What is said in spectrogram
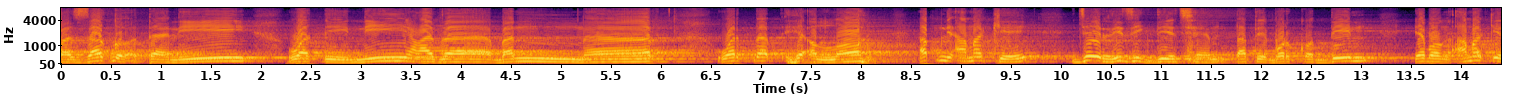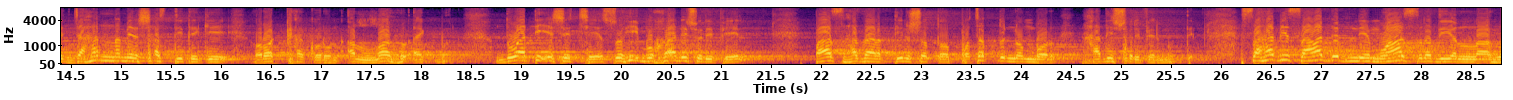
রাযাকতানি ওয়া কিনি আযাবান হে আল্লাহ, আপনি আমাকে যে রিজিক দিয়েছেন, তাতে বরকত দিন এবং আমাকে জাহান্নামের শাস্তি থেকে রক্ষা করুন। আল্লাহ একবার দোয়াটি এসেছে সহি বুখারি শরীফের পাঁচ হাজার তিনশত পঁচাত্তর নম্বর হাদিস শরীফের মধ্যে। সাহাবি সাহাদ ইবনে মুআজ রাদিয়াল্লাহু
